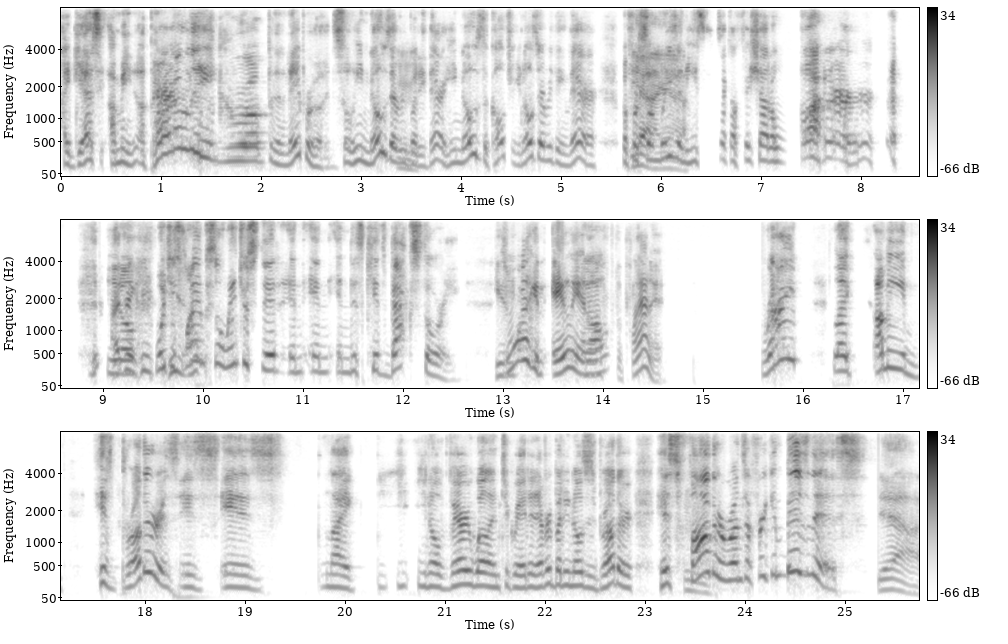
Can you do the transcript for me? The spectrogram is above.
i guess i mean apparently he grew up in the neighborhood so he knows everybody there he knows the culture he knows everything there but for Mm. Yeah, some reason yeah. he's like a fish out of water you I know think he- which is why i'm so interested in in in this kid's backstory He's more like an alien know? off the planet. right like i mean his brother is is is like you know very well integrated everybody knows his brother his Mm. father runs a freaking business Yeah.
